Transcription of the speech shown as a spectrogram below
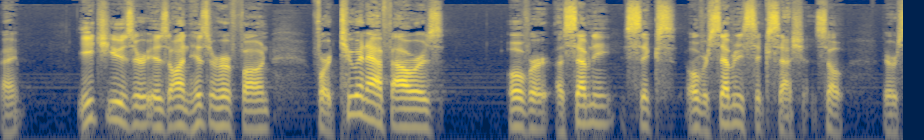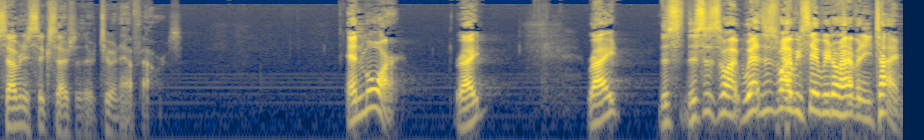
right? Each user is on his or her phone for two and a half hours over a 76 over 76 sessions. So there are 76 sessions, there are two and a half hours. And more, right? Right? This, this, is why, this is why we say we don't have any time.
